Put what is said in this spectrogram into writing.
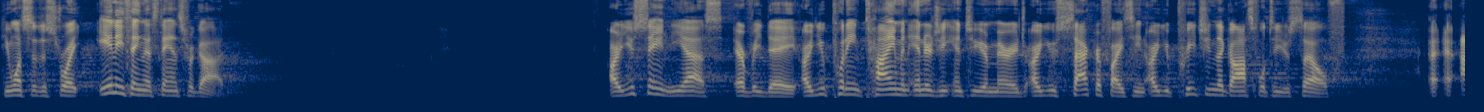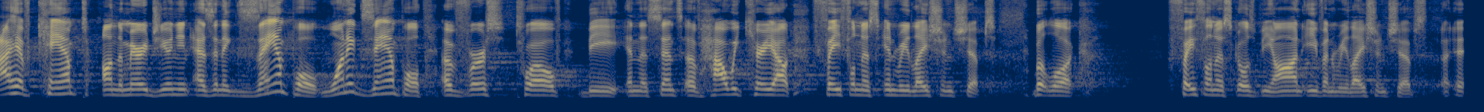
He wants to destroy anything that stands for God. Are you saying yes every day? Are you putting time and energy into your marriage? Are you sacrificing? Are you preaching the gospel to yourself? I have camped on the marriage union as an example, one example of verse 12b in the sense of how we carry out faithfulness in relationships. But look, faithfulness goes beyond even relationships. Uh, uh,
